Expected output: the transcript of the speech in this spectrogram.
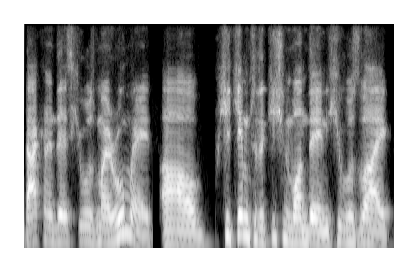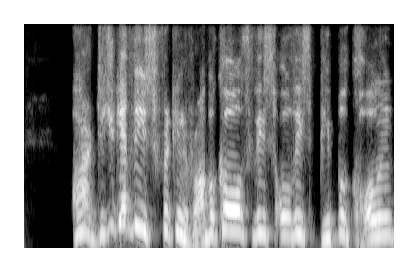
back in the days he was my roommate uh he came to the kitchen one day and he was like oh did you get these freaking robocalls these all these people calling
